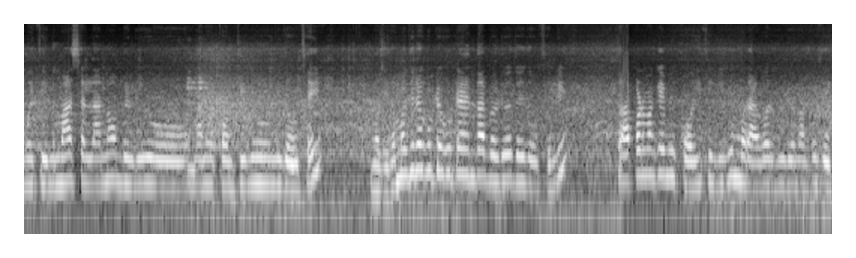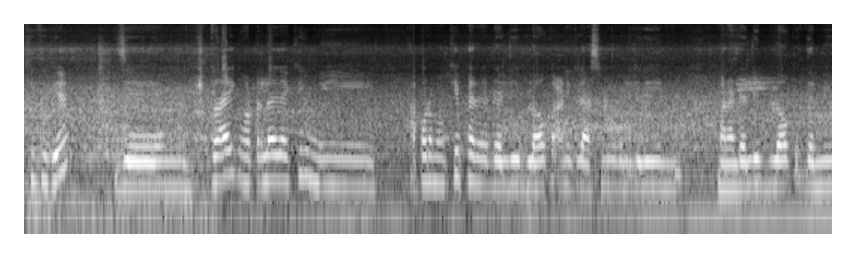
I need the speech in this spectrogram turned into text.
ମୁଇଁ ତିନି ମାସ ହେଲାନ ଭିଡ଼ିଓ ମାନେ କଣ୍ଟିନ୍ୟୁ ନି ଦଉଥାଇ ମଝିରେ ମଝିରେ ଗୋଟେ ଗୋଟେ ହେନ୍ତା ଭିଡ଼ିଓ ଦେଇ ଦଉଥିଲି ତ ଆପଣମାନକେ ବି କହିଥିଲି ବି ମୋର ଆଗର ଭିଡ଼ିଓମାନଙ୍କୁ ଦେଖିଥିବେ ଯେ ଷ୍ଟ୍ରାଇକ୍ ହଟେଲା ଯାଇକିରି ମୁଇଁ ଆପଣମାନକେ ଫେର୍ ଡେଲି ବ୍ଲଗ୍ ଆଣିକିରି ଆସମି ବୋଲିକିରି ମାନେ ଡେଲି ବ୍ଲଗ୍ ଦେମି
